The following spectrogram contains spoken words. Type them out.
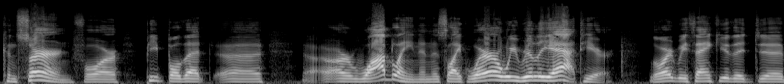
concern for people that uh, are wobbling. And it's like, where are we really at here? Lord, we thank you that uh,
